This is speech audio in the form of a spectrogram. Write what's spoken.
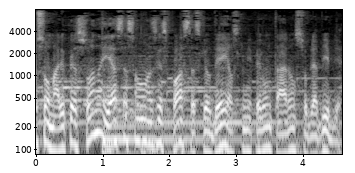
Eu sou Mário Persona e essas são as respostas que eu dei aos que me perguntaram sobre a Bíblia.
